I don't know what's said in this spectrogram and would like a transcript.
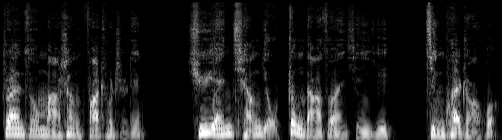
专案组马上发出指令：徐延强有重大作案嫌疑，尽快抓获。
